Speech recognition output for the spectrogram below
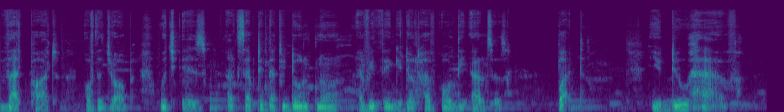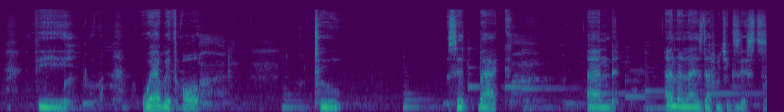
that part of the job, which is accepting that you don't know everything, you don't have all the answers, but you do have the wherewithal to sit back and analyze that which exists.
